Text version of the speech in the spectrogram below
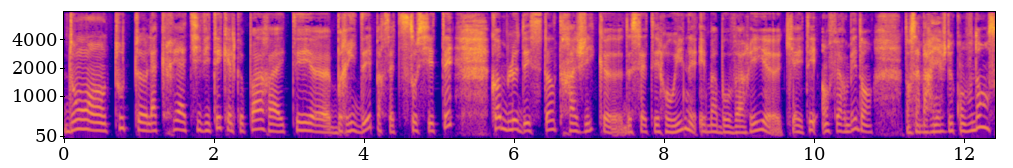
dont toute la créativité quelque part a été bridée par cette société comme le destin tragique euh, de cette héroïne, Emma Bovary, euh, qui a été enfermée dans, dans un mariage de convenance.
